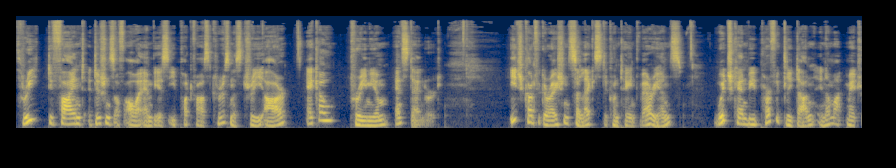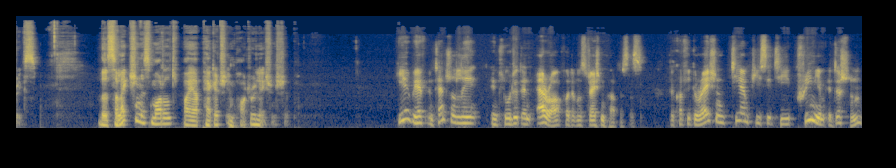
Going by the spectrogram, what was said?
Three defined editions of our MBSE podcast Christmas tree are Echo, Premium, and Standard. Each configuration selects the contained variants, which can be perfectly done in a matrix. The selection is modeled by a package import relationship. Here we have intentionally included an error for demonstration purposes. The configuration TMPCT Premium Edition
